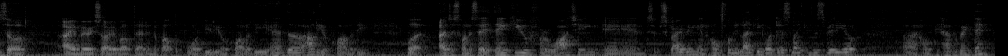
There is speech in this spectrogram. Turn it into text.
So I am very sorry about that and about the poor video quality and the audio quality. But I just want to say thank you for watching and subscribing and hopefully liking or disliking this video. I hope you have a great day.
